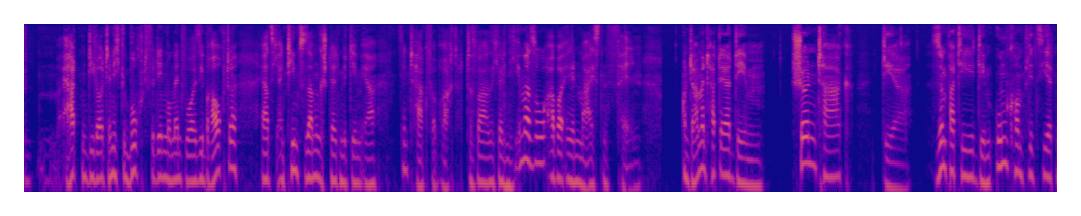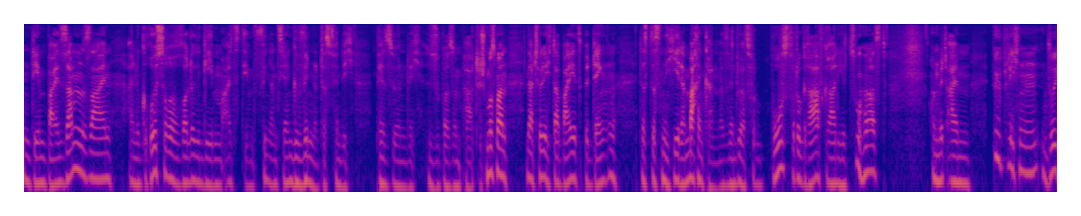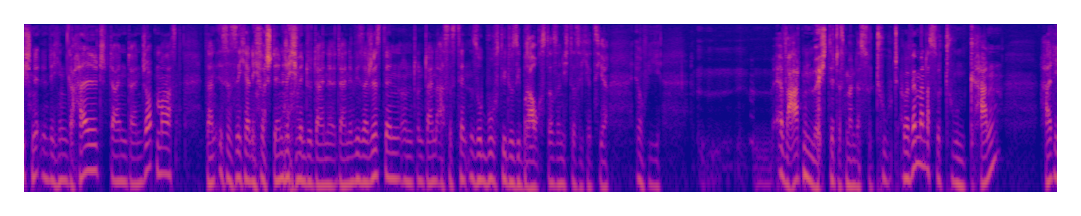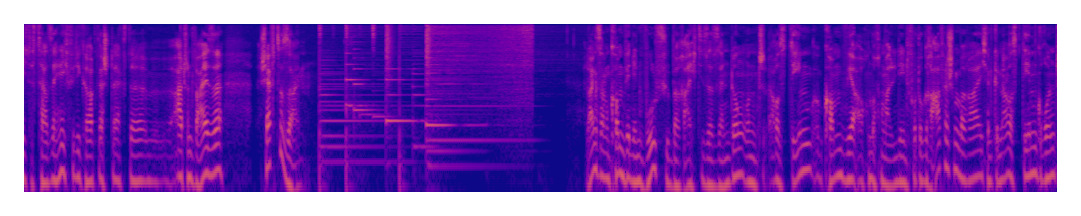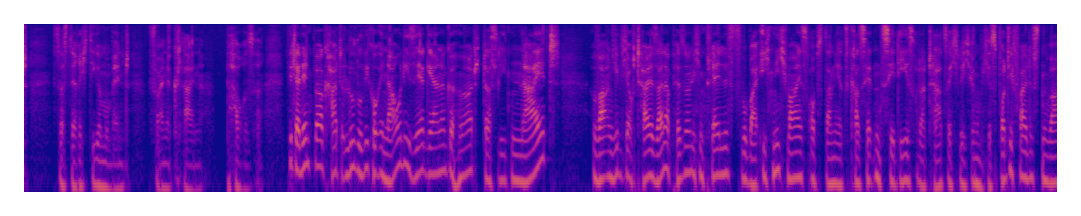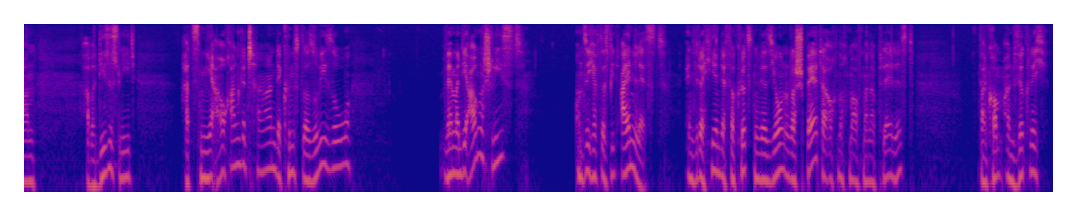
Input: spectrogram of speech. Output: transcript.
er hat die Leute nicht gebucht für den Moment, wo er sie brauchte. Er hat sich ein Team zusammengestellt, mit dem er den Tag verbracht hat. Das war sicherlich nicht immer so, aber in den meisten Fällen. Und damit hat er dem schönen Tag, der Sympathie, dem Unkomplizierten, dem Beisammensein eine größere Rolle gegeben als dem finanziellen Gewinn. Und das finde ich persönlich super sympathisch. Muss man natürlich dabei jetzt bedenken, dass das nicht jeder machen kann. Also wenn du als Berufsfotograf gerade hier zuhörst und mit einem üblichen durchschnittlichen Gehalt deinen deinen Job machst, dann ist es sicherlich verständlich, wenn du deine, deine Visagistin und, und deine Assistenten so buchst, wie du sie brauchst. Also nicht, dass ich jetzt hier irgendwie erwarten möchte, dass man das so tut. Aber wenn man das so tun kann, halte ich das tatsächlich für die charakterstärkste Art und Weise, Chef zu sein. Langsam kommen wir in den Wohlfühlbereich dieser Sendung und aus dem kommen wir auch nochmal in den fotografischen Bereich und genau aus dem Grund ist das der richtige Moment für eine kleine Pause. Peter Lindbergh hat Ludovico Einaudi sehr gerne gehört. Das Lied Night war angeblich auch Teil seiner persönlichen Playlists, wobei ich nicht weiß, ob es dann jetzt Kassetten, CDs oder tatsächlich irgendwelche Spotify-Listen waren. Aber dieses Lied hat es mir auch angetan, der Künstler sowieso. Wenn man die Augen schließt und sich auf das Lied einlässt, entweder hier in der verkürzten Version oder später auch nochmal auf meiner Playlist, dann kommt man wirklich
